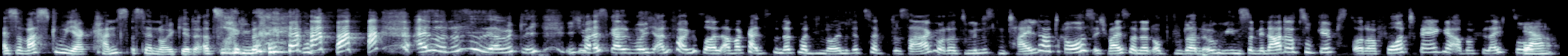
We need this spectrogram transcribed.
Also was du ja kannst, ist ja Neugierde erzeugen. Ne? also das ist ja wirklich, ich weiß gar nicht, wo ich anfangen soll, aber kannst du nicht mal die neuen Rezepte sagen oder zumindest einen Teil daraus? Ich weiß ja nicht, ob du dann irgendwie ein Seminar dazu gibst oder Vorträge, aber vielleicht so, ja.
